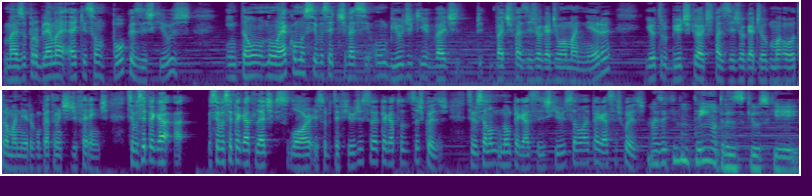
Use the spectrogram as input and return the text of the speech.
mas o problema é que são poucas skills, então não é como se você tivesse um build que vai te, vai te fazer jogar de uma maneira e outro build que vai te fazer jogar de uma outra maneira completamente diferente. Se você pegar se você pegar Athletics, Lore e Subterfuge, você vai pegar todas essas coisas. Se você não, não pegar essas skills, você não vai pegar essas coisas. Mas é que não tem outras skills que,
